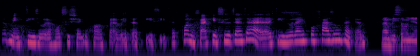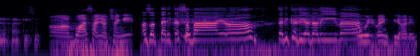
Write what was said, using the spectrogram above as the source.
több mint 10 óra hosszúságú hangfelvételt készíthet. Pont felkészültél te erre, hogy 10 óráig pofázunk neked? Nem hiszem, hogy erre felkészült. A balszányol csengi. Az ott Erika szobája, Erika diadaléve. Úgy, menjünk így arrébb.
